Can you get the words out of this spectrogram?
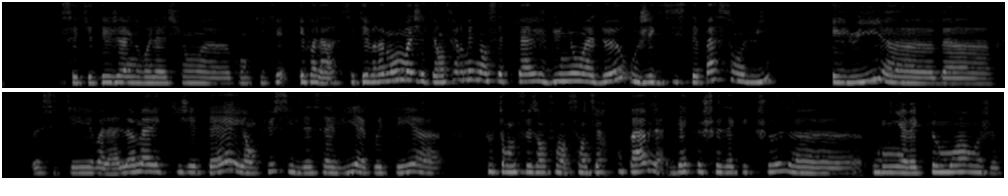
c'était déjà une relation euh, compliquée. Et voilà, c'était vraiment moi j'étais enfermée dans cette cage d'union à deux où j'existais pas sans lui. Et lui, euh, bah c'était voilà l'homme avec qui j'étais et en plus il faisait sa vie à côté tout en me faisant sentir coupable dès que je faisais quelque chose euh, où il n'y avait que moi en jeu.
